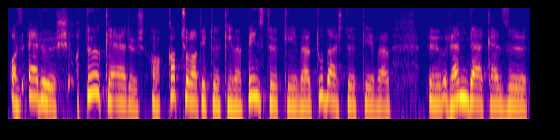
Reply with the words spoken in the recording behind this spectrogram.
az erős, a tőke erős, a kapcsolati tőkével, pénztőkével, tudástőkével rendelkező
